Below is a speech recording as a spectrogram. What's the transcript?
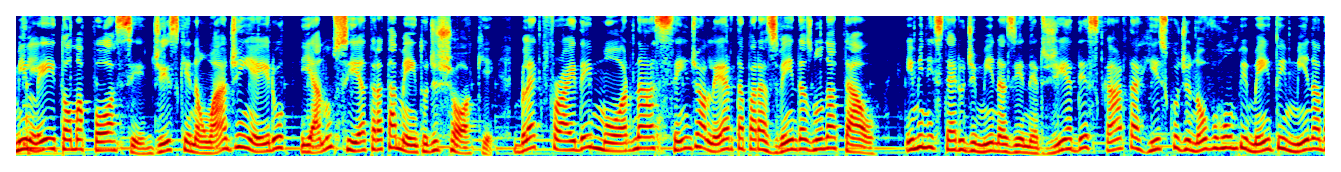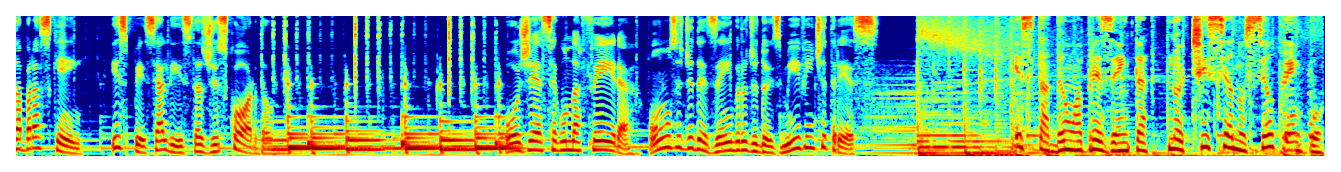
Milley toma posse, diz que não há dinheiro e anuncia tratamento de choque. Black Friday morna acende alerta para as vendas no Natal. E Ministério de Minas e Energia descarta risco de novo rompimento em mina da Braskem. Especialistas discordam. Hoje é segunda-feira, 11 de dezembro de 2023. Estadão apresenta Notícia no seu tempo.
